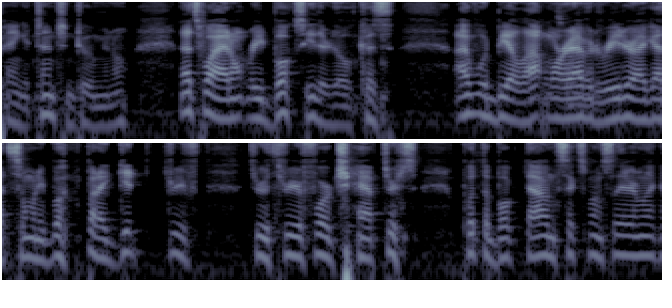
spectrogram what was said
paying attention to them. You know, that's why I don't read books either, though, because I would be a lot more avid reader. I got so many books, but I get through through three or four chapters, put the book down. Six months later, I'm like,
